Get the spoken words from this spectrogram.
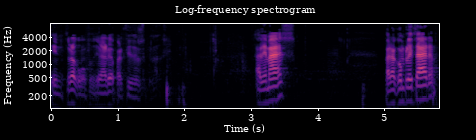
entró como funcionario a partir de 2011. Además, para completar,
